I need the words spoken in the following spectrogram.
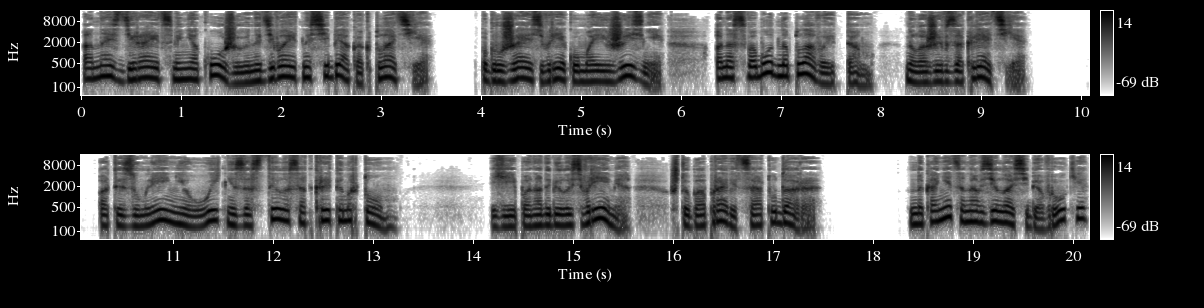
Она сдирает с меня кожу и надевает на себя, как платье. Погружаясь в реку моей жизни, она свободно плавает там, наложив заклятие. От изумления Уитни застыла с открытым ртом. Ей понадобилось время, чтобы оправиться от удара. Наконец она взяла себя в руки,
